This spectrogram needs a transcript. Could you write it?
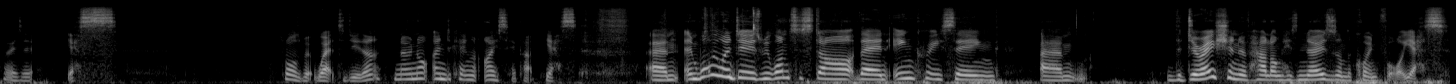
Where is it? Yes. Floor's a bit wet to do that. No, not indicating an ice Hiccup. Yes. Um, and what we want to do is we want to start then increasing um, the duration of how long his nose is on the coin for, yes.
